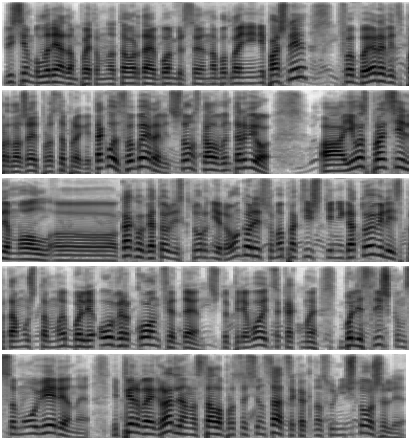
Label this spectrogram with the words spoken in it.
Ли Син был рядом, поэтому на tower dive бомберсы на ботлайне не пошли. ФБРовец продолжает просто прыгать. Так вот, ФБРовец, что он сказал в интервью? А, его спросили, мол, э, как вы готовились к турниру? Он говорит, что мы практически не готовились, потому что мы были overconfident, что переводится как мы были слишком самоуверены. И первая игра для нас стала просто сенсацией, как нас уничтожили.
